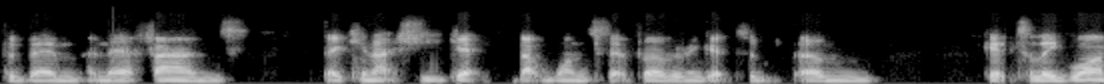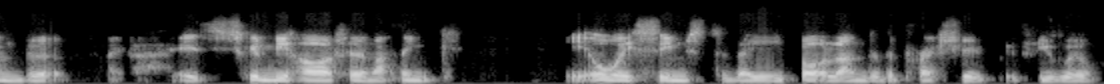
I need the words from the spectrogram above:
for them and their fans they can actually get that one step further and get to um, get to League One, but it's going to be hard for them. I think it always seems to be bottled under the pressure, if you will.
